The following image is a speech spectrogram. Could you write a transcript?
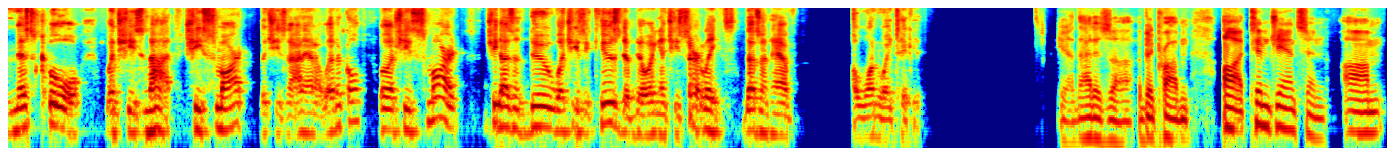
miss cool when she's not. She's smart, but she's not analytical. Well, if she's smart, she doesn't do what she's accused of doing, and she certainly doesn't have a one-way ticket. Yeah, that is uh, a big problem. Uh, Tim Jansen, um,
